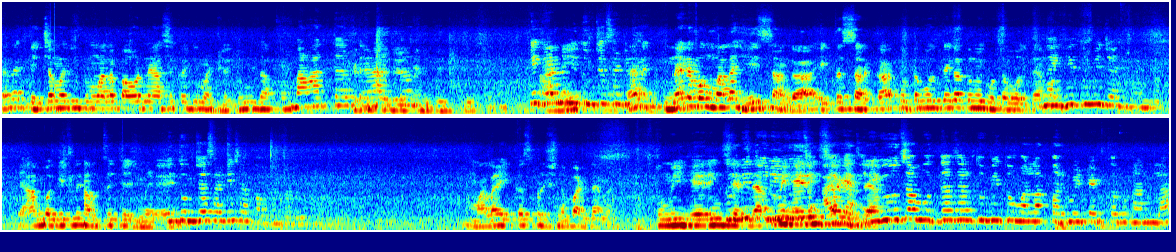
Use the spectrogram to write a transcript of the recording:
नाही नाही? त्याच्यामध्ये तुम्हाला पावर नाही असं कधी म्हटलं तुम्ही दाखवा. बहात्तर त्र्याहत्तर. आहे. आणि तुमच्यासाठी नाही नाही नाही, नाही, मग मला हेच सांगा. एक तर सरकार खोटं बोलते का तुम्ही खोटं बोलताय? नाही? हे तुम्ही जजमेंट ते आम्ही बघितले आमचं जजमेंट मी आहे तुमच्यासाठी मला एकच प्रश्न पडलाय मॅम तुम्ही हिअरिंग्स घेतल्या तुम्ही हिअरिंग्स का घेतल्या. रिव्ह्यूचा मुद्दा जर तुम्ही तो मला परमिटेड करून आणला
